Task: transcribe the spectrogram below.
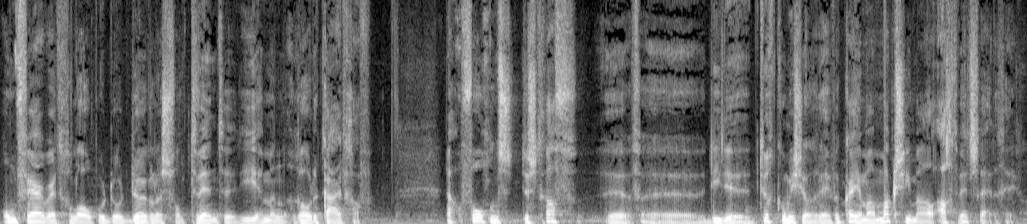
omver werd gelopen door Douglas van Twente... die hem een rode kaart gaf. Nou, volgens de straf die de terugcommissie gegeven... kan je maar maximaal acht wedstrijden geven.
